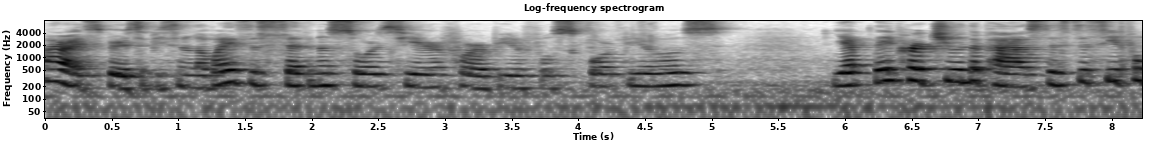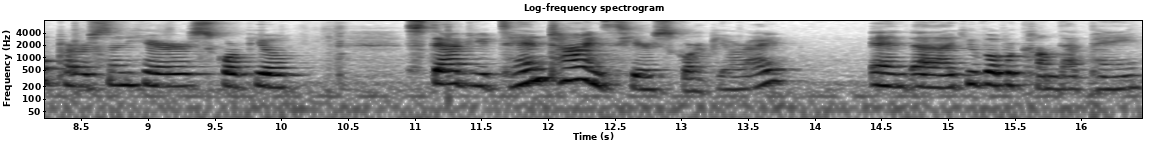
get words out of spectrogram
All right, spirits of peace and love. Why is the Seven of Swords here for our beautiful Scorpios? Yep, they've hurt you in the past. This deceitful person here, Scorpio, stabbed you 10 times here, Scorpio, right? And uh, you've overcome that pain.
